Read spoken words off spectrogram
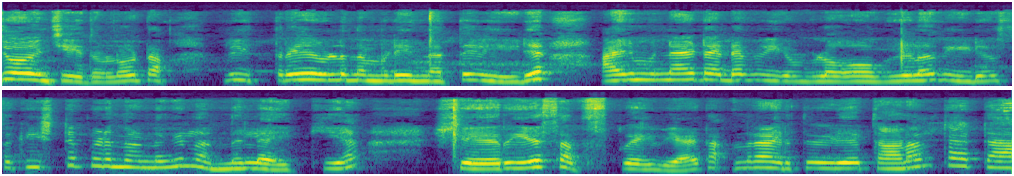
ജോയിൻ ചെയ്തോളൂ കേട്ടോ. അപ്പോൾ ഇത്രയേ ഉള്ളൂ നമ്മുടെ ഇന്നത്തെ വീഡിയോ. അതിന് മുന്നായിട്ട് എന്റെ വ്ളോഗുകൾ വീഡിയോസൊക്കെ ഇഷ്ടപ്പെടുന്നുണ്ടെങ്കിൽ ഒന്ന് ലൈക്ക് ചെയ്യുക ഷെയർ ചെയ്യുക സബ്സ്ക്രൈബ് ചെയ്യുക കേട്ടോ. അന്നേരം അടുത്ത വീഡിയോ കാണാം. ടാറ്റാ.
